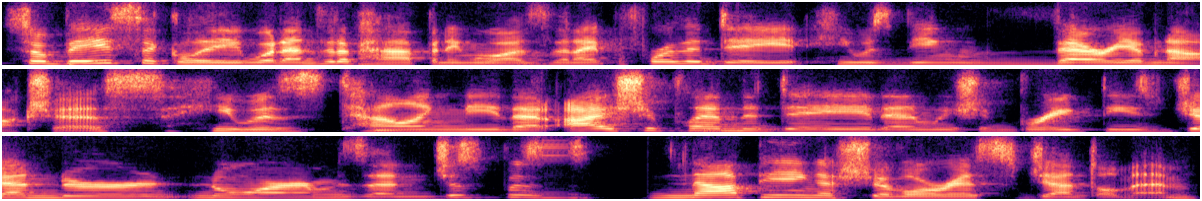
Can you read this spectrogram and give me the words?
So basically, what ended up happening was the night before the date, he was being very obnoxious. He was telling me that I should plan the date and we should break these gender norms and just was not being a chivalrous gentleman.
